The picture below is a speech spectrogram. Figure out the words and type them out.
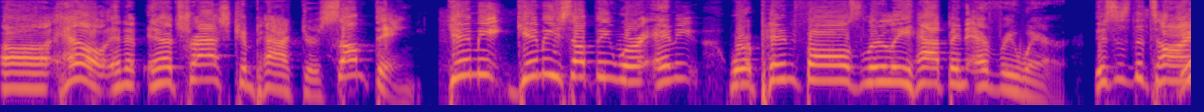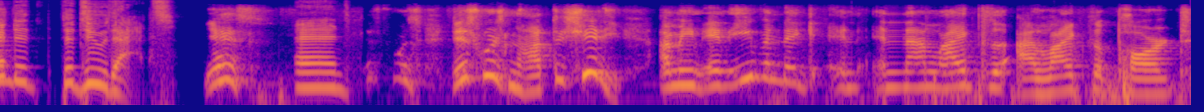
uh hell in a, in a trash compactor something give me give me something where any where pinfalls literally happen everywhere this is the time to, to do that Yes. and This was this was not the shitty. I mean, and even the and, and I like the I like the part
